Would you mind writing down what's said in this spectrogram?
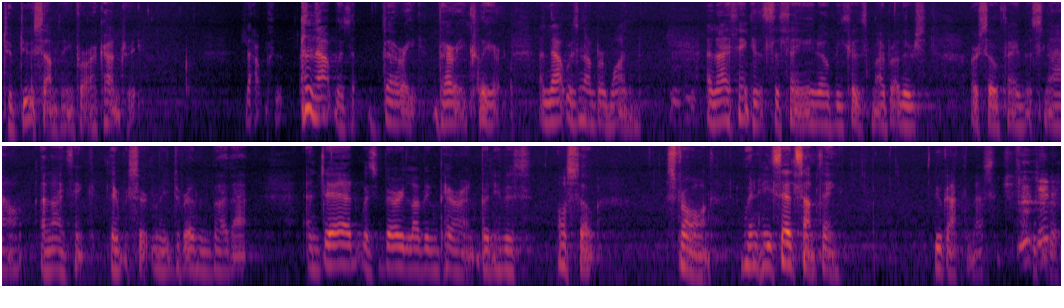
to do something for our country. That was, that was very, very clear. And that was number one. Mm-hmm. And I think it's the thing, you know, because my brothers are so famous now, and I think they were certainly driven by that. And Dad was a very loving parent, but he was also strong. When he said something, you got the message. You did it,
